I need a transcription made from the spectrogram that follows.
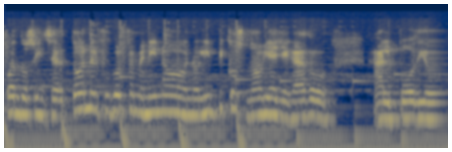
cuando se insertó en el fútbol femenino en Olímpicos, no había llegado al podio.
